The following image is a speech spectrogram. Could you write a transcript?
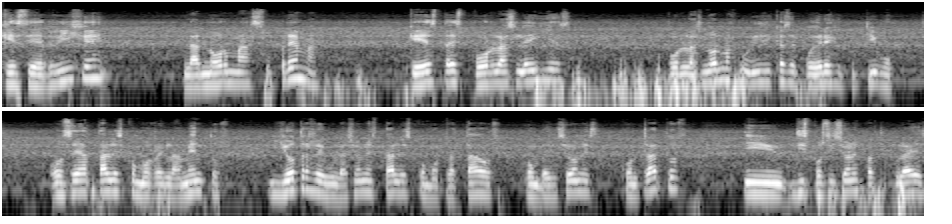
que se rige la norma suprema que esta es por las leyes, por las normas jurídicas del Poder Ejecutivo, o sea, tales como reglamentos y otras regulaciones tales como tratados, convenciones, contratos y disposiciones particulares.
